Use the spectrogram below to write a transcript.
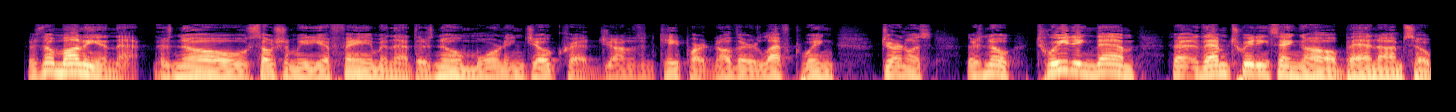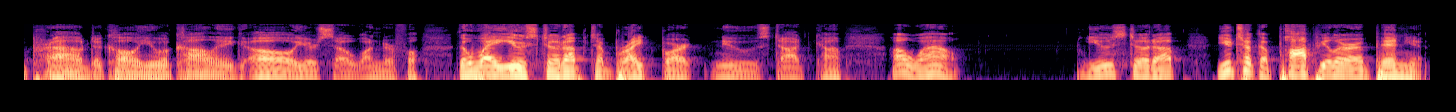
there's no money in that. There's no social media fame in that. There's no morning Joe cred, Jonathan Capehart and other left wing journalists. There's no tweeting them, them tweeting saying, Oh, Ben, I'm so proud to call you a colleague. Oh, you're so wonderful. The way you stood up to BreitbartNews.com. Oh, wow. You stood up. You took a popular opinion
